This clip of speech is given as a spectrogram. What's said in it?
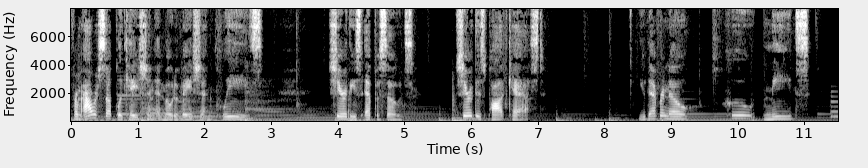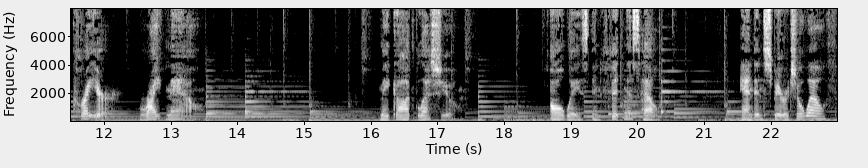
from our supplication and motivation, please share these episodes, share this podcast. You never know who needs prayer right now. May God bless you, always in fitness, health, and in spiritual wealth.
